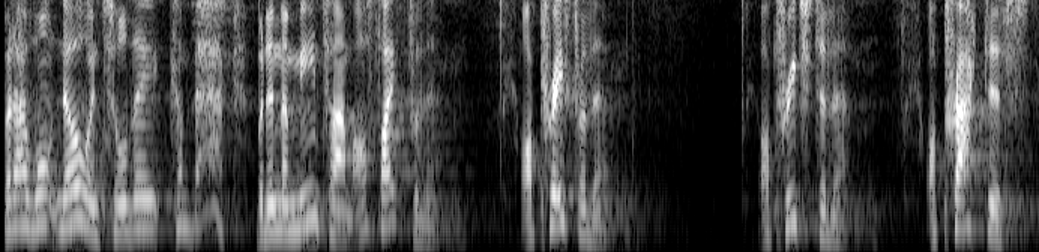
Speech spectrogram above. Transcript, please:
But I won't know until they come back. But in the meantime, I'll fight for them, I'll pray for them, I'll preach to them. I'll practice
